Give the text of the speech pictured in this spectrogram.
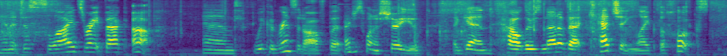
and it just slides right back up and we could rinse it off, but I just want to show you again how there's none of that catching like the hooks.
